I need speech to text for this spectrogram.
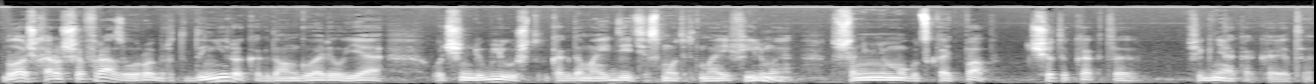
Была очень хорошая фраза у Роберта Де Ниро, когда он говорил, я очень люблю, что когда мои дети смотрят мои фильмы, потому что они мне могут сказать, пап, что ты как-то фигня какая-то.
